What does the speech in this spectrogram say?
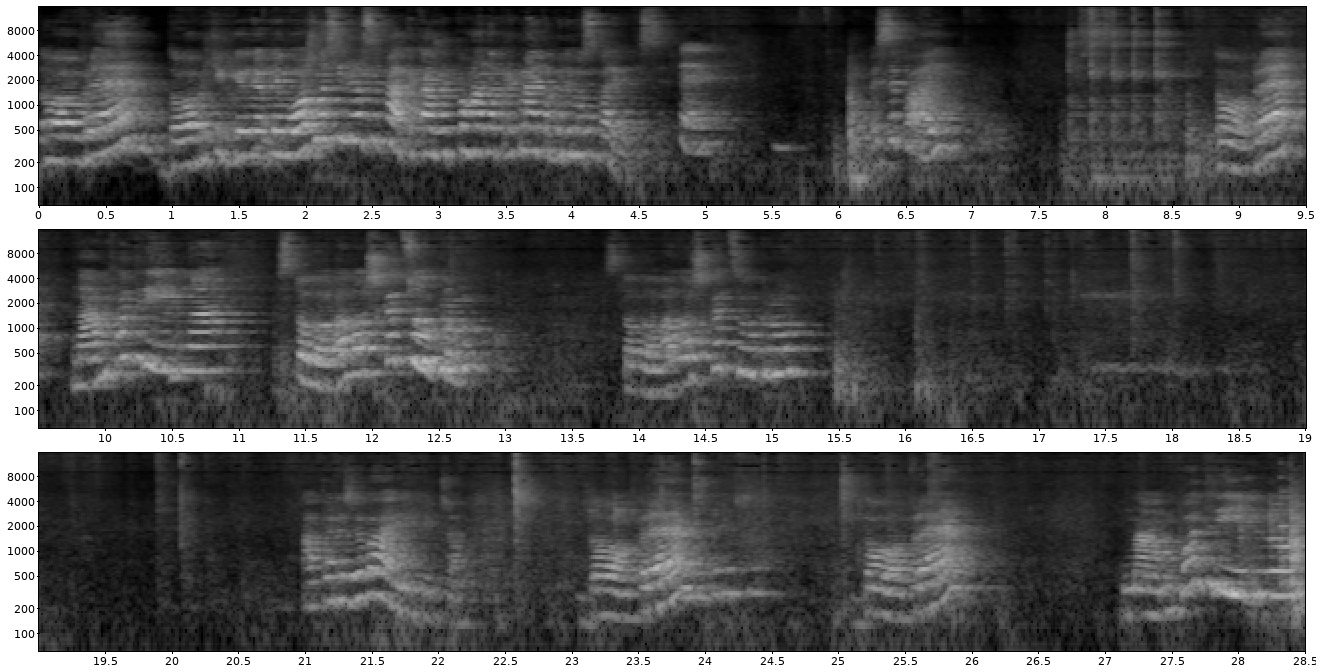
Добре, добре, тільки не, не можна сіль розсипати, кажуть, погана прикмета, будемо сваритися. Висипай. Добре. Нам потрібна столова ложка цукру. Столова ложка цукру. А переживаємо, дівчата. Добре. Добре. Нам потрібно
